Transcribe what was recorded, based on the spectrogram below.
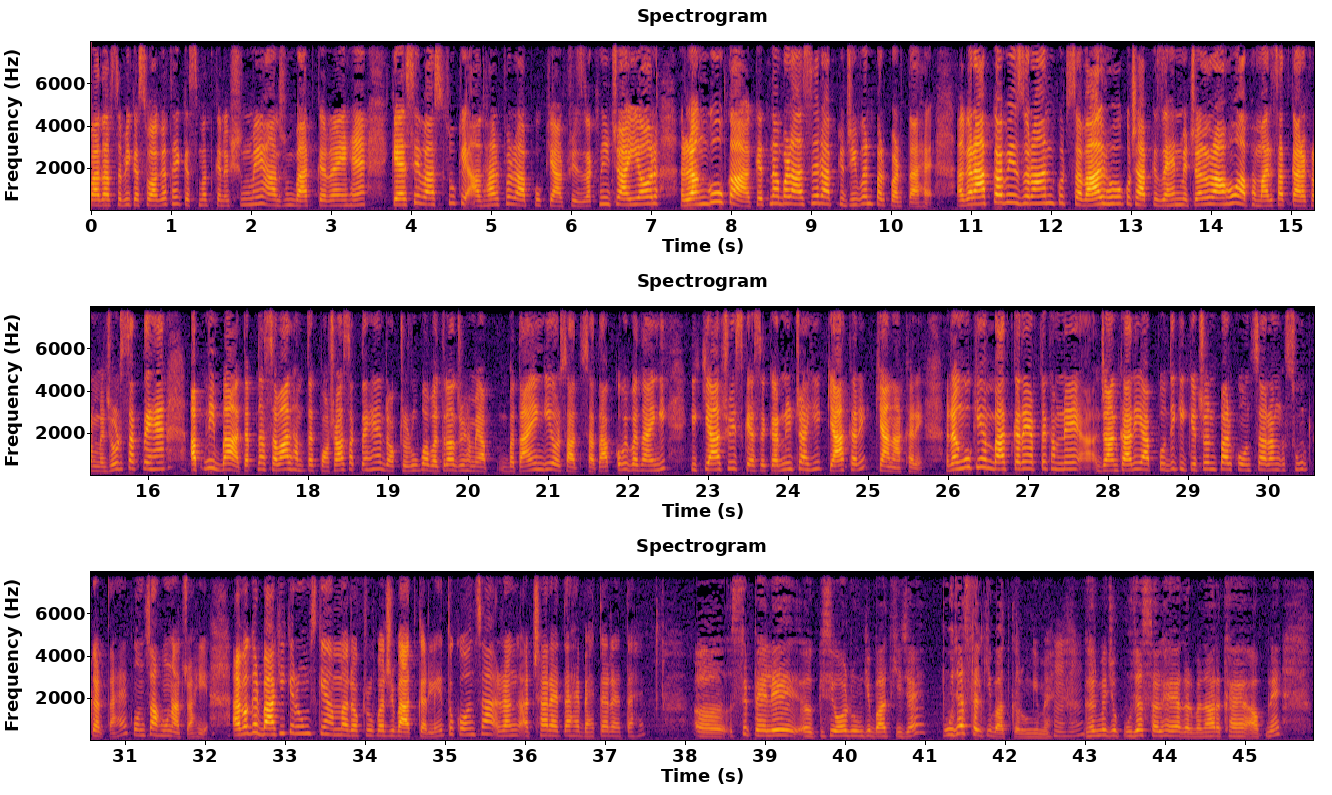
बाद आप सभी का स्वागत है किस्मत कनेक्शन में। आज हम बात कर रहे हैं कैसे वास्तु के आधार पर आपको क्या चीज़ रखनी चाहिए और रंगों का कितना बड़ा असर आपके जीवन पर पड़ता है। अगर आपका भी इस दौरान कुछ सवाल हो, कुछ आपके जहन में चल रहा हो, आप हमारे साथ कार्यक्रम में जुड़ सकते हैं। अपनी बात, अपना सवाल हम तक पहुँचा सकते हैं। डॉक्टर रूपा बत्रा जो हमें आप बताएँगी और साथ साथ आपको भी बताएँगी कि क्या चीज़ कैसे करनी चाहिए, क्या करें, क्या ना करें। रंगों की हम बात करें, अब तक हमने जानकारी आपको दी कि किचन पर कौन सा रंग सूट करता है कौन सा होना चाहिए। अब अगर बाकी के रूम्स की हम डॉक्टर ऊपर जी बात कर लें तो कौन सा रंग अच्छा रहता है बेहतर रहता है? इससे पहले किसी और रूम की बात की जाए पूजा स्थल की बात करूँगी मैं। घर में जो पूजा स्थल है अगर बना रखा है आपने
